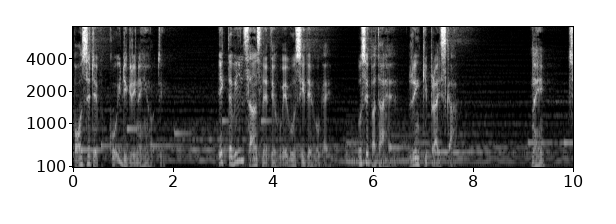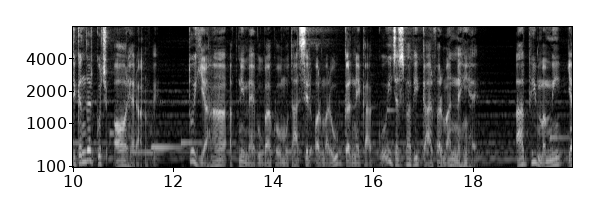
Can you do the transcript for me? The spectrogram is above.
پوزیٹو کوئی ڈگری نہیں ہوتی۔ ایک طویل سانس لیتے ہوئے وہ سیدھے ہو گئے۔ اسے پتا ہے رنگ کی پرائس کا۔ نہیں، سکندر کچھ اور حیران ہوئے۔ تو یہاں اپنی محبوبہ کو متاثر اور مروب کرنے کا کوئی جذبہ بھی کار فرمان نہیں ہے۔ آپ بھی ممی یا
